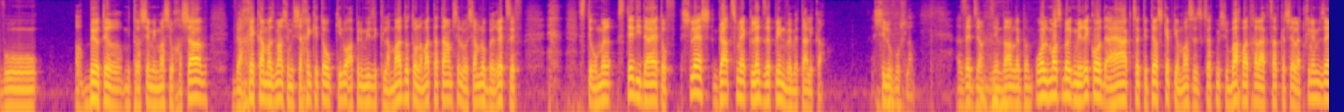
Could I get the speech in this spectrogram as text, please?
והוא הרבה יותר מתרשם ממה שהוא חשב, ואחרי כמה זמן שהוא משחק איתו, כאילו Apple Music למד אותו, למד את הטעם שלו, ושם לו ברצף, הוא אומר, steady diet of Slash, Godsmack, Led Zeppelin ו Metallica. שילוב מושלם. אז זה ג'ים- דאנלפ. וול מוסברג מריקוד היה קצת יותר סקפטי, הוא אמר שזה קצת משובח בהתחלה, קצת קשה להתחיל עם זה,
